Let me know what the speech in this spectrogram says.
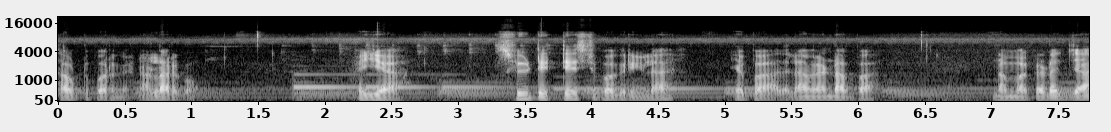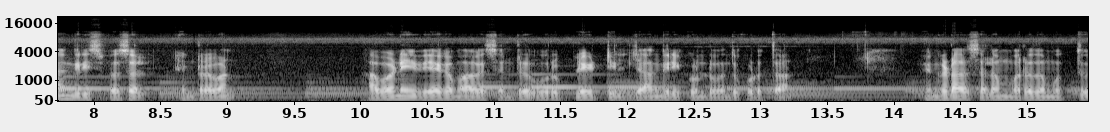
சாப்பிட்டு பாருங்கள் நல்லாயிருக்கும். ஐயா ஸ்வீட்டு டேஸ்ட் பார்க்குறீங்களா? ஏப்பா அதெல்லாம் வேண்டாம்ப்பா. நம்ம கடை ஜாங்கிரி ஸ்பெஷல் என்றவன் அவனே வேகமாக சென்று ஒரு பிளேட்டில் ஜாங்கிரி கொண்டு வந்து கொடுத்தான். வெங்கடாசலம் மருதமுத்து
